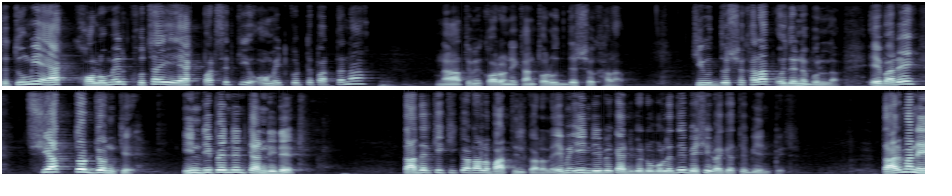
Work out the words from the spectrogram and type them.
তো তুমি এক কলমের খোঁচায় এক পার্সেন্ট কি অমিট করতে পারতে না? না, তুমি করো নি, কারণ তোর উদ্দেশ্য খারাপ। কি উদ্দেশ্য খারাপ? ওই জন্য বললাম। এবারে ছিয়াত্তর জনকে ইন্ডিপেন্ডেন্ট ক্যান্ডিডেট তাদেরকে কী করালো? বাতিল করালো। এবং ইন্ডিপেন্ডেন্ট ক্যান্ডিডেট বলে দিয়ে বেশিরভাগই হচ্ছে বিএনপির তার মানে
